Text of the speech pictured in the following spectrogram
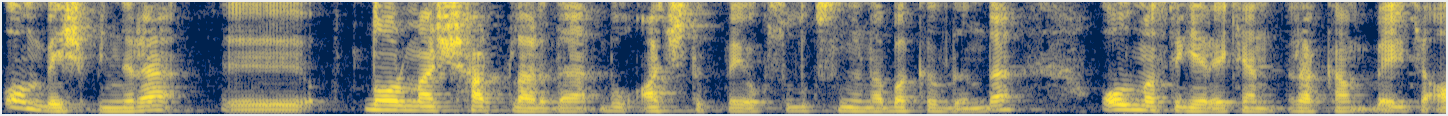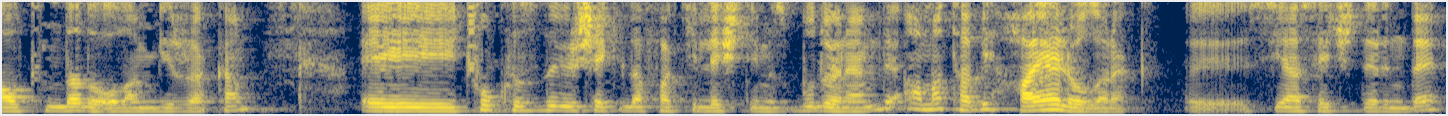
15 bin lira e, normal şartlarda bu açlık ve yoksulluk sınırına bakıldığında olması gereken rakam. Belki altında da olan bir rakam. Çok hızlı bir şekilde fakirleştiğimiz bu dönemde ama tabii hayal olarak siyasetçilerin de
